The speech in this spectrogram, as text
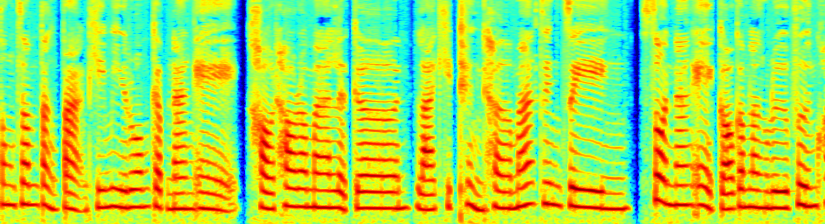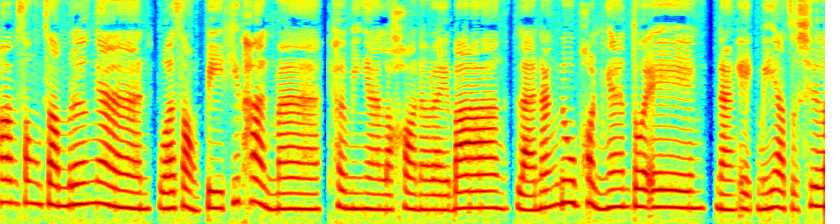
ทรงจำต่างๆ ที่มีร่วมกับนางเอก เขาทรมานเหลือเกิน และคิดถึงเธอมากจริง ๆ ส่วนนางเอกก็กำลังรื้อฟื้นความทรงจำเรื่องงาน ว่าสองปีที่ผ่านมา เธอมีงานละครอะไรบ้าง และนั่งดูผลงานตัวเอง นางเอกไม่อยากจะเชื่อ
